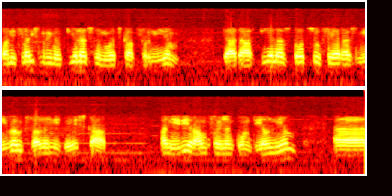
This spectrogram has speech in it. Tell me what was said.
van die vleismerinoteelers genootskap verneem dat daar teelers tot sover as Nieuwoud wil in die Weskaap aan hierdie ramveiling kom deelneem. Uh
